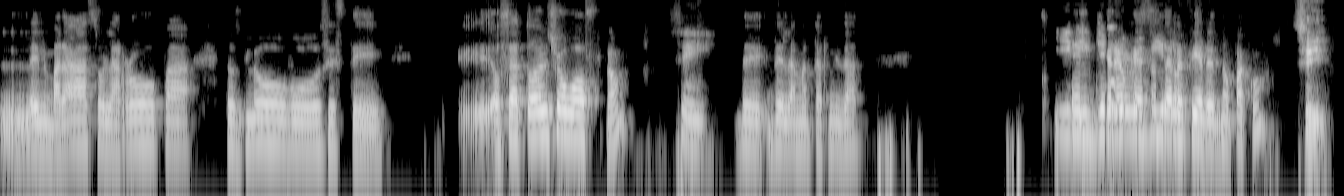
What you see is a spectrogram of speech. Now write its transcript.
el, embarazo, la ropa, los globos, este, eh, o sea, todo el show off, ¿no? Sí. De, la maternidad. Y, creo que a eso te refieres, ¿no, Paco? Sí.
